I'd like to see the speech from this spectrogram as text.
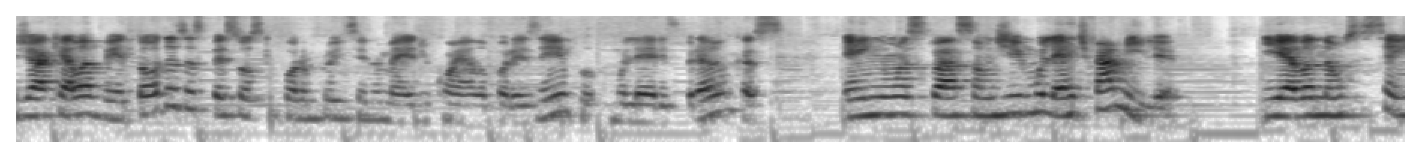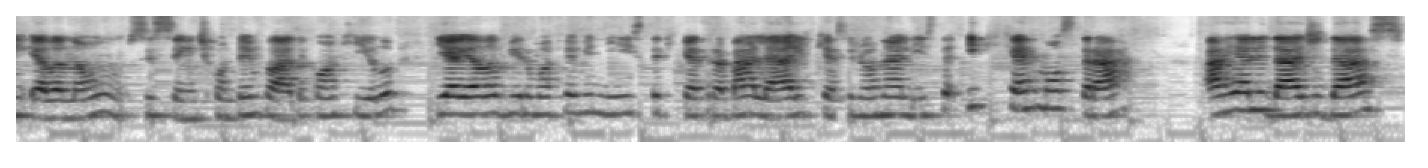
já que ela vê todas as pessoas que foram para o ensino médio com ela, por exemplo, mulheres brancas, em uma situação de mulher de família. E ela não se sente, ela não se sente contemplada com aquilo, e aí ela vira uma feminista que quer trabalhar e quer ser jornalista e que quer mostrar a realidade das,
